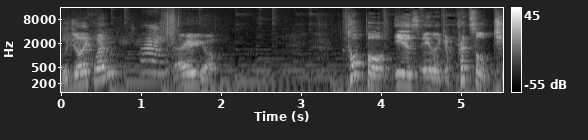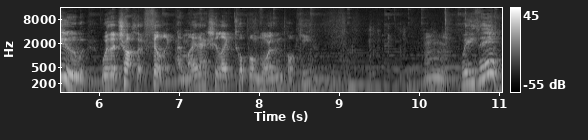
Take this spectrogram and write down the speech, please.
Would you like one? One. There you go. Toppo is a like a pretzel tube with a chocolate filling. I might actually like Toppo more than Pocky. Mm. What do you think?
